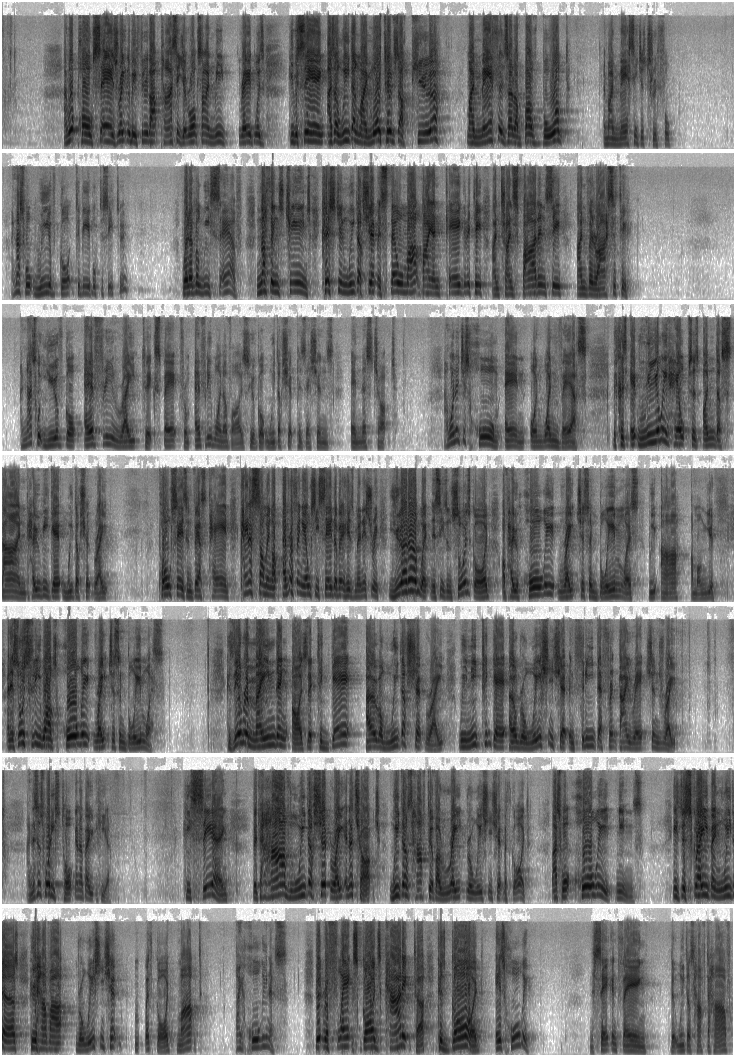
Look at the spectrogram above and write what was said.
And what Paul says right the way through that passage that Roxanne read, read was he was saying, as a leader, my motives are pure, my methods are above board, and my message is truthful. And that's what we have got to be able to say too. Wherever we serve. Nothing's changed. Christian leadership is still marked by integrity and transparency and veracity. And that's what you've got every right to expect from every one of us who've got leadership positions in this church. I want to just home in on one verse because it really helps us understand how we get leadership right. Paul says in verse 10, kind of summing up everything else he said about his ministry, you are our witnesses, and so is God, of how holy, righteous, and blameless we are among you. And it's those three words, holy, righteous, and blameless. Because they're reminding us that to get our leadership right, we need to get our relationship in three different directions right. And this is what he's talking about here. He's saying that to have leadership right in a church, leaders have to have a right relationship with God. That's what holy means. He's describing leaders who have a relationship with God marked by holiness that reflects God's character because God is holy. The second thing that leaders have to have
